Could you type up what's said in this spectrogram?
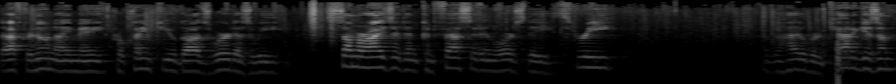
afternoon, I may proclaim to you God's Word as we summarize it and confess it in Lord's Day 3 of the Heidelberg Catechism.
